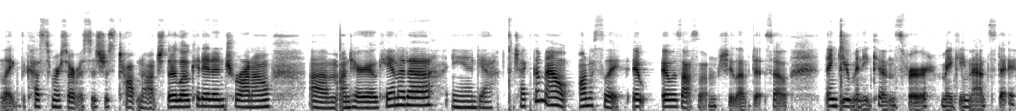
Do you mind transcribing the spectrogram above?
Like the customer service is just top notch. They're located in Toronto, um, Ontario, Canada, and yeah, check them out. Honestly, it it was awesome. She loved it. So, thank you, Minikinz, for making that stay.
